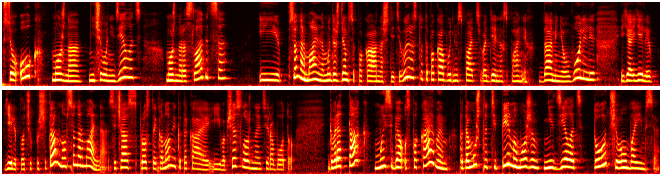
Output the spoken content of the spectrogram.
все ок, можно ничего не делать, можно расслабиться, и все нормально, мы дождемся, пока наши дети вырастут, и пока будем спать в отдельных спальнях. Да, меня уволили, и я еле, еле плачу по счетам, но все нормально. Сейчас просто экономика такая, и вообще сложно найти работу. Говорят так, мы себя успокаиваем, потому что теперь мы можем не делать то, чего мы боимся.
